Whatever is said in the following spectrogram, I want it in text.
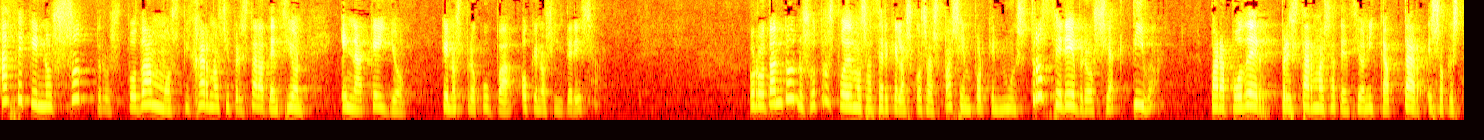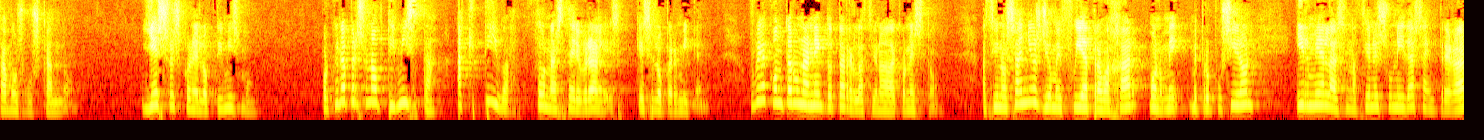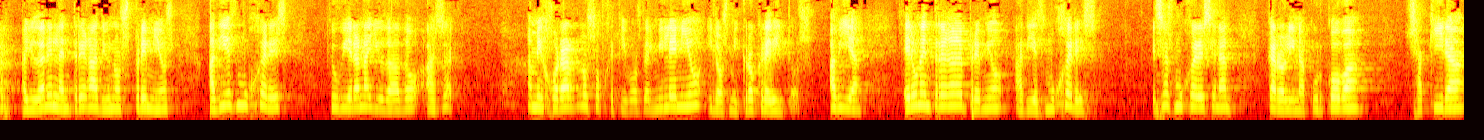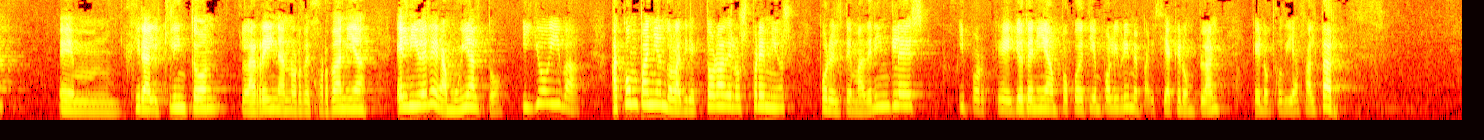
hace que nosotros podamos fijarnos y prestar atención en aquello que nos preocupa o que nos interesa. Por lo tanto, nosotros podemos hacer que las cosas pasen porque nuestro cerebro se activa para poder prestar más atención y captar eso que estamos buscando. Y eso es con el optimismo. Porque una persona optimista activa zonas cerebrales que se lo permiten. Os voy a contar una anécdota relacionada con esto. Hace unos años yo me fui a trabajar, bueno, me, propusieron irme a las Naciones Unidas a entregar, ayudar en la entrega de unos premios a diez mujeres que hubieran ayudado a, a mejorar los objetivos del milenio y los microcréditos. Había, era una entrega de premio a diez mujeres. Esas mujeres eran Carolina Kurkova, Shakira, eh, Hillary Clinton, la reina Nor de Jordania. El nivel era muy alto y yo iba acompañando a la directora de los premios por el tema del inglés y porque yo tenía un poco de tiempo libre y me parecía que era un plan que no podía faltar.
